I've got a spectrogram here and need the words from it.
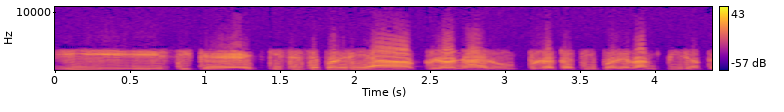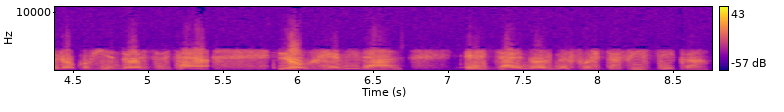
Y sí que quizás se podría clonar un prototipo de vampiro, pero cogiendo eso, esa longevidad, esa enorme fuerza física.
